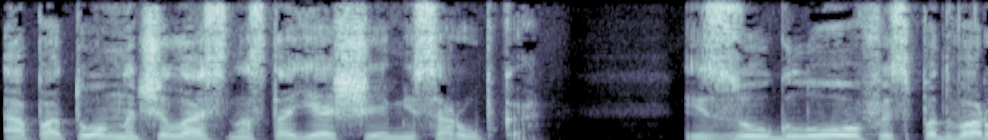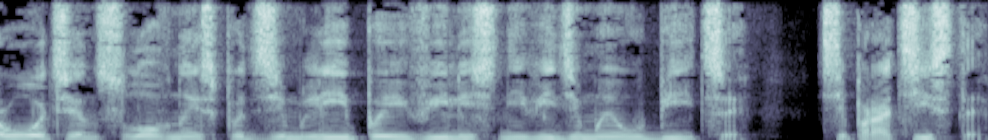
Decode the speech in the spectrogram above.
А потом началась настоящая мясорубка. Из-за углов, из подворотен, словно из-под земли, появились невидимые убийцы — Сепаратисты.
